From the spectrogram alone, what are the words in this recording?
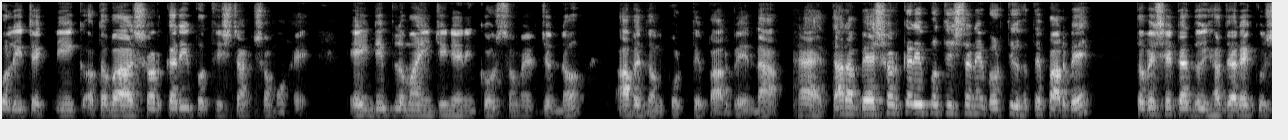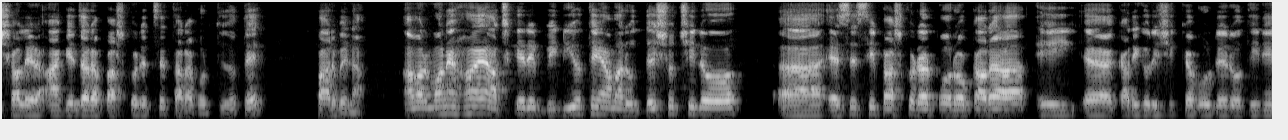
পলিটেকনিক অথবা সরকারি প্রতিষ্ঠান সমূহে এই ডিপ্লোমা ইঞ্জিনিয়ারিং কোর্সের জন্য আবেদন করতে পারবে না। হ্যাঁ তারা বেসরকারি প্রতিষ্ঠানে ভর্তি হতে পারবে, তবে সেটা দুই হাজার একুশ সালের আগে যারা পাশ করেছে, তারা ভর্তি হতে পারবে না। আমার মনে হয় আজকের ভিডিওতে আমার উদ্দেশ্য ছিল এসএসসি পাশ করার পরও কারা এই কারিগরি শিক্ষা বোর্ডের অধীনে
